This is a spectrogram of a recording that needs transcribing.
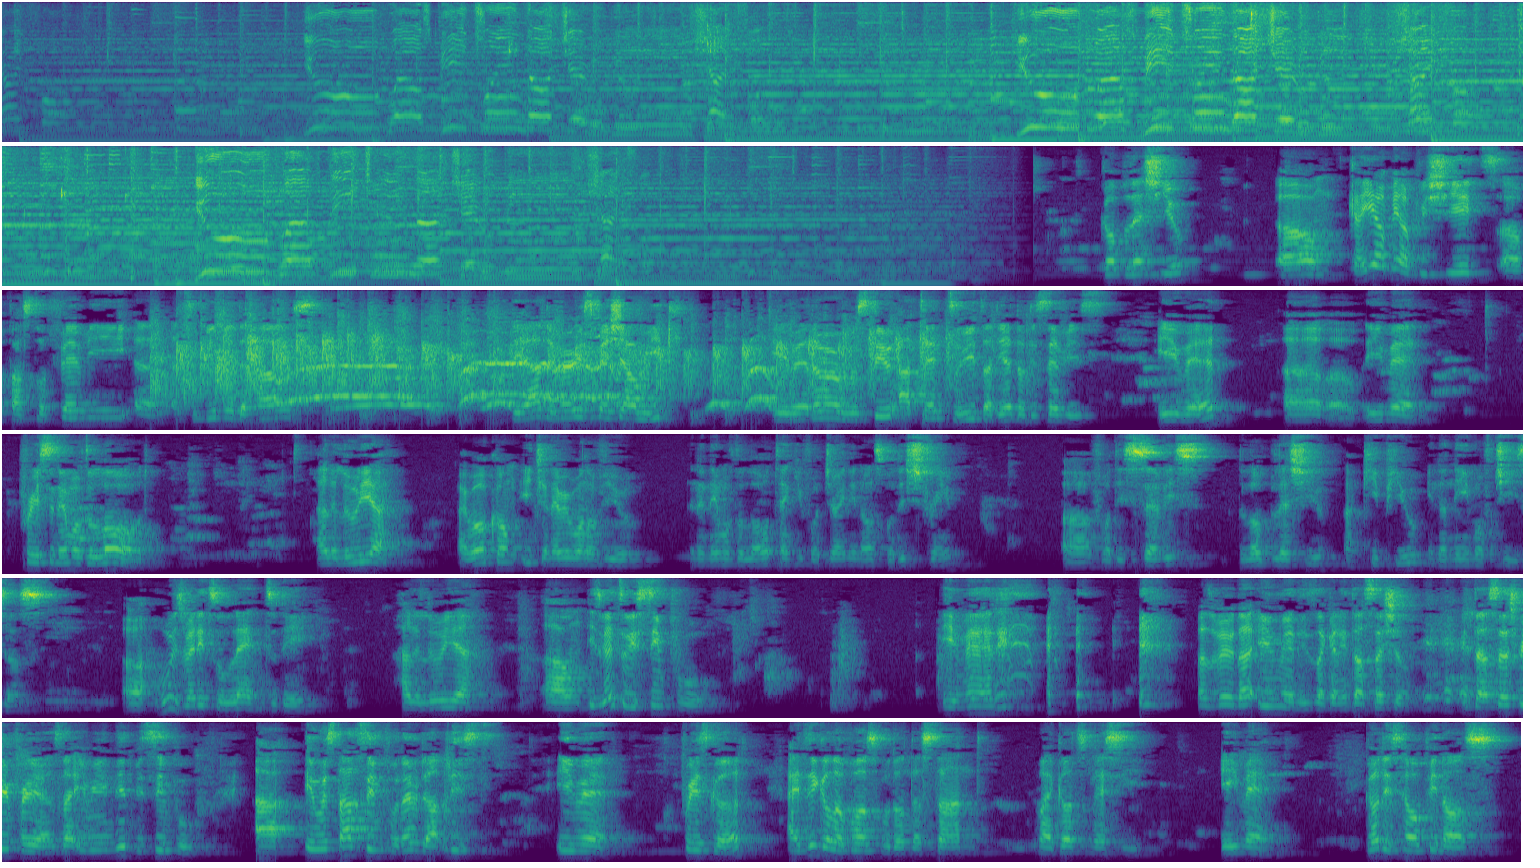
shine forth. You dwells between the cherubim, shine forth. You dwells between the cherubim, shine forth. You dwells between the cherubim, shine forth. God bless you. Um, can you help me appreciate uh, Pastor Femi and, and Sibini in the house? They had a very special week. Amen. We will still attend to it at the end of the service. Amen. Uh, uh, amen. Praise the name of the Lord. Hallelujah. I welcome each and every one of you in the name of the Lord. Thank you for joining us for this stream, uh, for this service. The Lord bless you and keep you in the name of Jesus. Uh, who is ready to learn today? Hallelujah. Um, it's going to be simple. Amen. That's very that amen is like an intercession. Intercessory prayers that it will indeed be simple. Uh, it will start simple, let me at least. Amen. Praise God. I think all of us would understand by God's mercy. Amen. God is helping us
